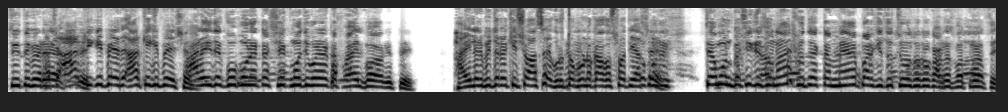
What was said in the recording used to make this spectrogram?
স্মৃতি বেড়ে আচ্ছা, আর কি কি পেয়েছে আর কি কি পেয়েছেন আর এই যে গোপন একটা শেখ মুজিবের একটা ফাইল পাওয়া গেছে ফাইলের ভিতরে কিছু আছে? গুরুত্বপূর্ণ কাগজপাতি আছে? তেমন বেশি কিছু না শুধু একটা ম্যাপ আর কিছু ছোট ছোট কাগজপত্র আছে।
